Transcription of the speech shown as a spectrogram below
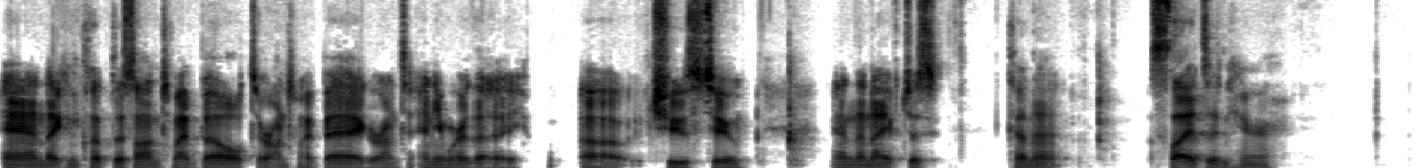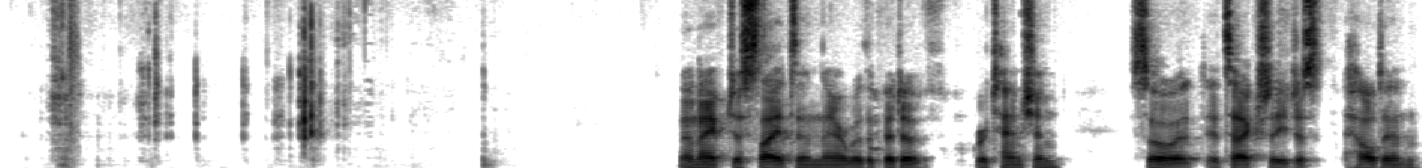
And I can clip this onto my belt or onto my bag or onto anywhere that I uh, choose to. And the knife just kind of slides in here. The knife just slides in there with a bit of retention. So it, it's actually just held in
